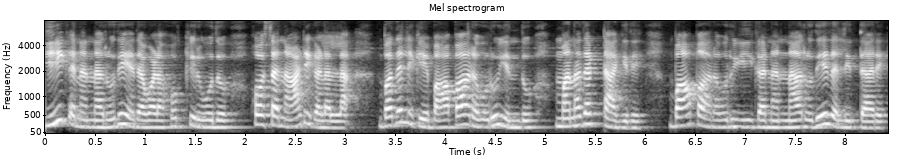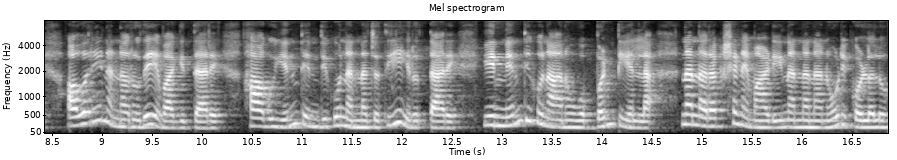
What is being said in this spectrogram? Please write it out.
ಈಗ ನನ್ನ ಹೃದಯದ ಒಳ ಹೊಕ್ಕಿರುವುದು ಹೊಸ ನಾಡಿಗಳಲ್ಲ. ಬದಲಿಗೆ ಬಾಬಾರವರು ಎಂದು ಮನದಟ್ಟಾಗಿದೆ. ಬಾಬಾರವರು ಈಗ ನನ್ನ ಹೃದಯದಲ್ಲಿದ್ದಾರೆ. ಅವರೇ ನನ್ನ ಹೃದಯವಾಗಿದ್ದಾರೆ. ಹಾಗೂ ಎಂದೆಂದಿಗೂ ನನ್ನ ಜೊತೆಯೇ ಇರುತ್ತಾರೆ. ಇನ್ನೆಂದಿಗೂ ನಾನು ಒಬ್ಬಂಟಿಯಲ್ಲ. ನನ್ನ ರಕ್ಷಣೆ ಮಾಡಿ ನನ್ನನ್ನು ನೋಡಿಕೊಳ್ಳಲು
